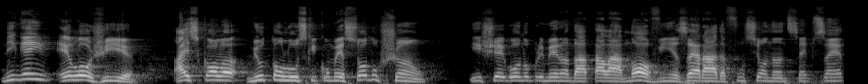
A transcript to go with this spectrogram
Ninguém elogia a escola Milton Luz, que começou do chão e chegou no primeiro andar, está lá novinha, zerada, funcionando 100%.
